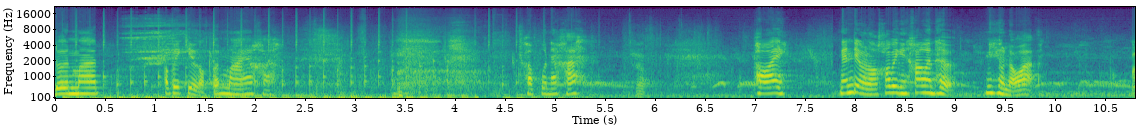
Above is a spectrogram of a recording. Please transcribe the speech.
เดินมา เอาไปเกี่ยวกับต้นไม้อะค่ะข อบคุณนะคะ ครับพลอย งั้นเดี๋ยวเราเข้าไปกินข้าวกันเถอะไม่หิวแล้วอะไป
